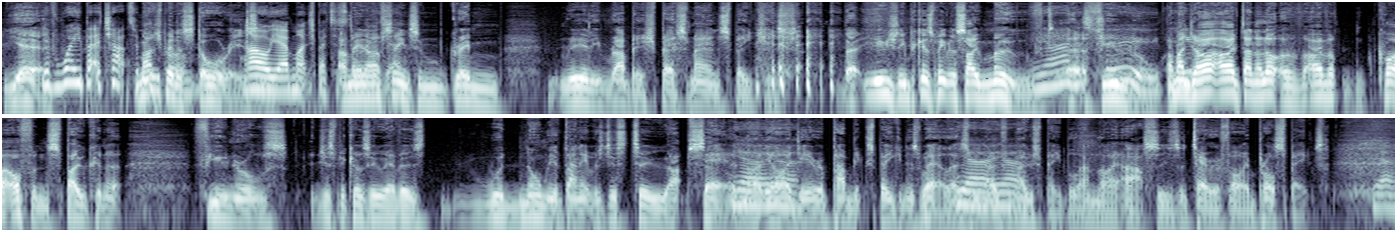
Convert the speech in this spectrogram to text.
Yeah. You have way better chats with Much people. better stories. Oh yeah, much better. Stories. I mean, I've yeah. seen some grim, really rubbish best man speeches, but usually because people are so moved Yeah, at a funeral. true. I mean, You- I, I've done a lot of. I've quite often spoken at funerals just because whoever's would normally have done it was just too upset and Yeah, like the yeah. idea of public speaking as well as Yeah, we know for most people unlike us is a terrifying prospect Yeah.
